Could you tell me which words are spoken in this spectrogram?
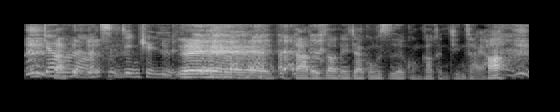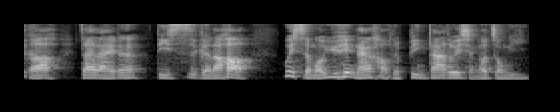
你就要把它吃进去是是？对，大家都知道那家公司的广告很精彩哈好，再来呢第四个了哈。为什么越南好的病，大家都会想到中医？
